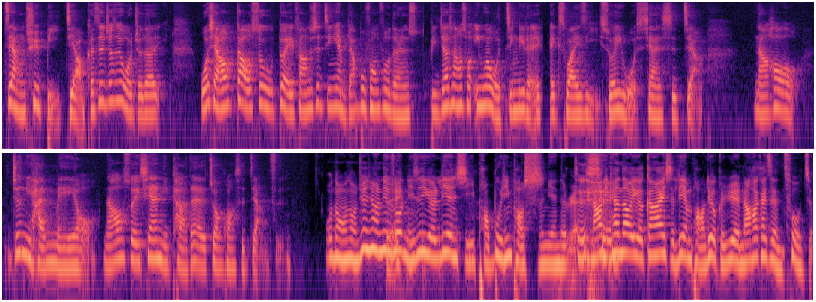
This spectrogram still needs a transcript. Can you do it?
这样去比较，可是就是我觉得我想要告诉对方，就是经验比较不丰富的人，比较像说，因为我经历了 X Y Z，所以我现在是这样，然后就是你还没有，然后所以现在你卡在的状况是这样子，我懂，我懂，就像例如说，你是一个练习跑步已经跑十年的人，然后你看到一个刚开始练跑六个月，然后他开始很挫折，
